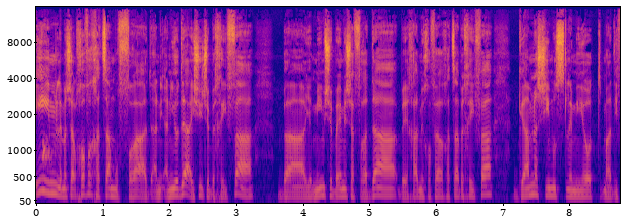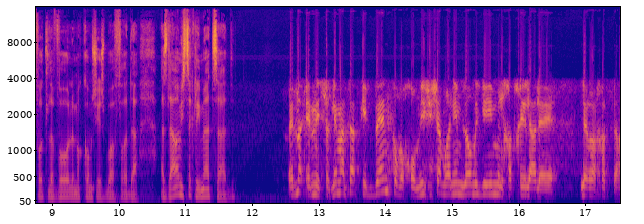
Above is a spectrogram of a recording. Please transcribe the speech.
אם למשל חוף רחצה מופרד, אני, אני יודע אישית שבחיפה, בימים שבהם יש הפרדה, באחד מחופי הרחצה בחיפה, גם נשים מוסלמיות מעדיפות לבוא למקום שיש בו הפרדה. אז למה מסתכלים מהצד? הם, הם מסתכלים מהצד כי בין כה וכה, מי ששמרנים לא מגיעים מלכתחילה ל, לרחצה.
